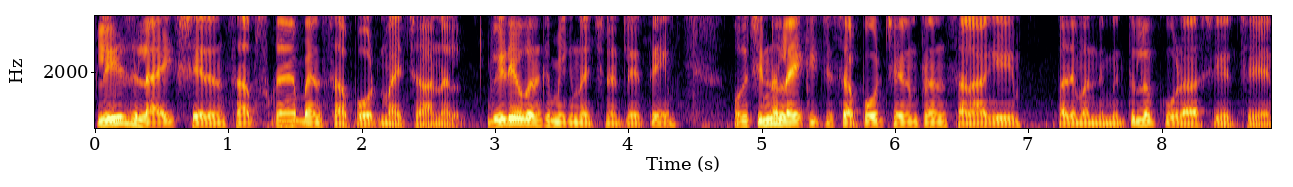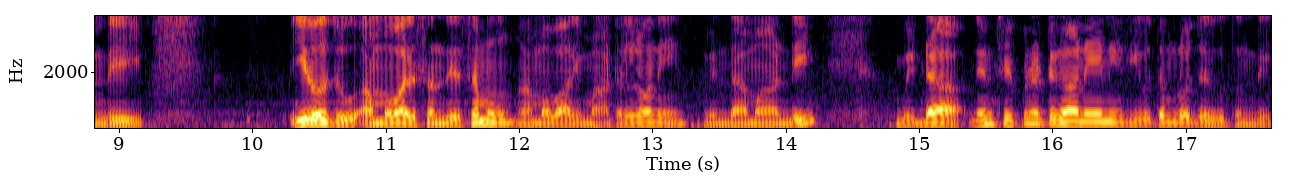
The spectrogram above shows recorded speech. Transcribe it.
please like share and subscribe and support my channel. Video కనుక మీకు నచ్చినట్లయితే ఒక చిన్న లైక్ ఇచ్చి సపోర్ట్ చేయండి ఫ్రెండ్స్. అలాగే పది మంది మిత్రులకు కూడా షేర్ చేయండి. ఈరోజు అమ్మవారి సందేశము అమ్మవారి మాటల్లోనే విందామా అండి? బిడ్డ నేను చెప్పినట్టుగానే నీ జీవితంలో జరుగుతుంది.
